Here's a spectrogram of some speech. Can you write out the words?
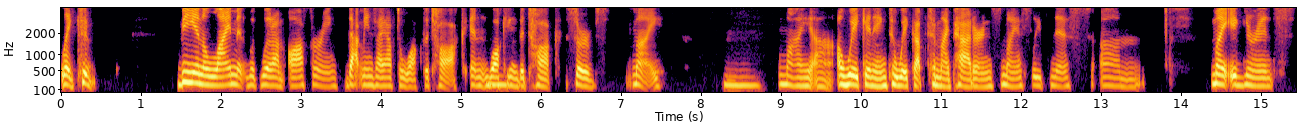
like to be in alignment with what i'm offering that means i have to walk the talk and mm. walking the talk serves my mm. my uh, awakening to wake up to my patterns my asleepness um my ignorance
